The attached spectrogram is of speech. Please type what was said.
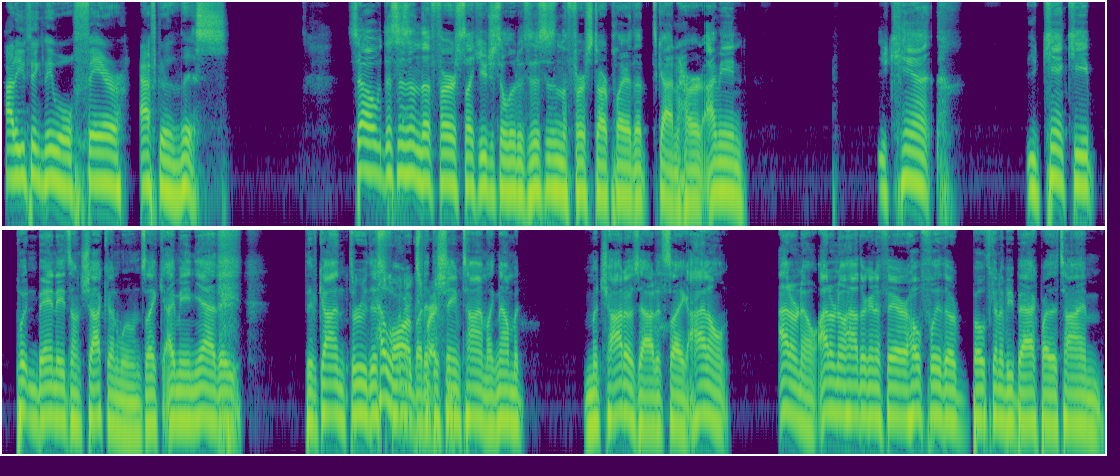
How do you think they will fare after this? So this isn't the first, like you just alluded to. This isn't the first star player that's gotten hurt. I mean, you can't, you can't keep putting band-aids on shotgun wounds. Like, I mean, yeah, they they've gotten through this Hell far, but at the same time, like now Machado's out. It's like I don't, I don't know. I don't know how they're gonna fare. Hopefully, they're both gonna be back by the time.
